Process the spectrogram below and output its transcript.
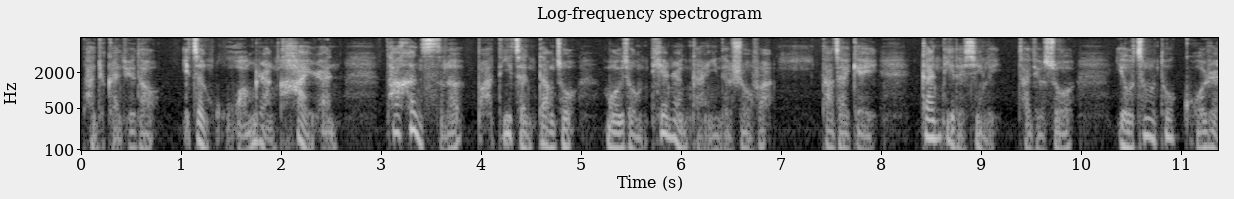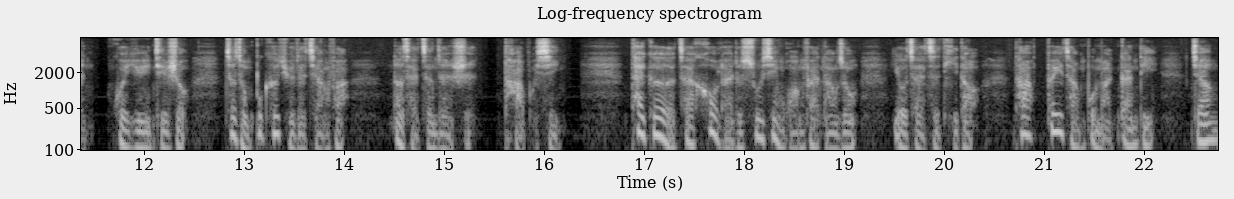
他就感觉到。一阵惶然骇然，他恨死了把地震当作某一种天然感应的说法。他在给甘地的信里，他就说：“有这么多国人会愿意接受这种不科学的讲法，那才真正是他不信。”泰戈尔在后来的书信往返当中，又再次提到他非常不满甘地将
